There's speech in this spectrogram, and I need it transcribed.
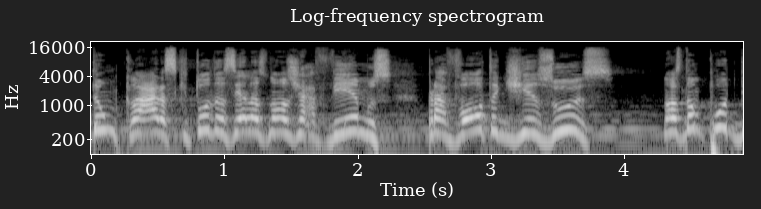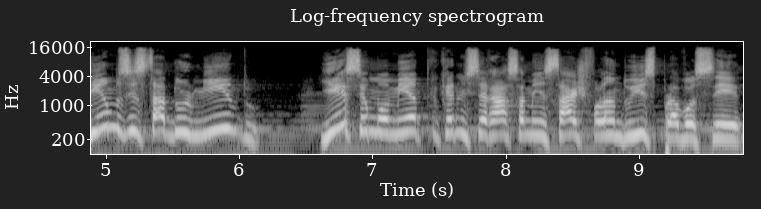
tão claras que todas elas nós já vemos para a volta de Jesus. Nós não podemos estar dormindo. E esse é o momento que eu quero encerrar essa mensagem falando isso para você.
